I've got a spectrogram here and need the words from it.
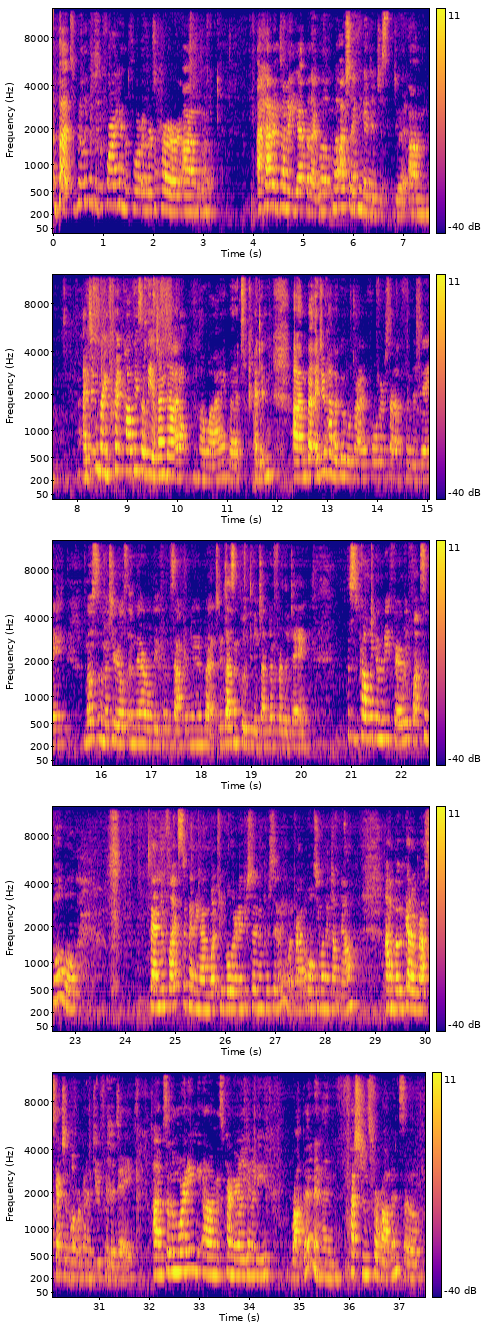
but really quickly, before I hand the floor over to her, um, I haven't done it yet, but I will. Well, actually, I think I did just do it. Um, I didn't bring print copies of the agenda. I don't know why, but I didn't. Um, but I do have a Google Drive folder set up for the day. Most of the materials in there will be for this afternoon, but it does include the agenda for the day. This is probably going to be fairly flexible. We'll bend and flex depending on what people are interested in pursuing, what rabbit holes you want to jump down. Um, but we've got a rough sketch of what we're going to do for the day. Um, so the morning um, is primarily going to be Robin, and then questions for Robin. So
